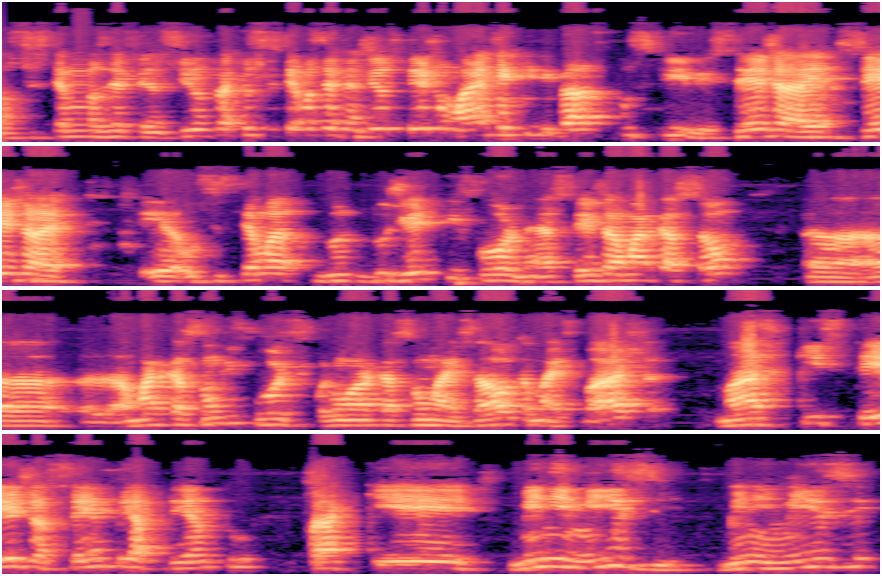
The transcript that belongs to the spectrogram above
os sistemas defensivos para que os sistemas defensivos estejam mais equilibrados possíveis, seja, seja eh, o sistema do, do jeito que for, né? Seja a marcação a marcação que for, se for uma marcação mais alta, mais baixa, mas que esteja sempre atento para que minimize, minimize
